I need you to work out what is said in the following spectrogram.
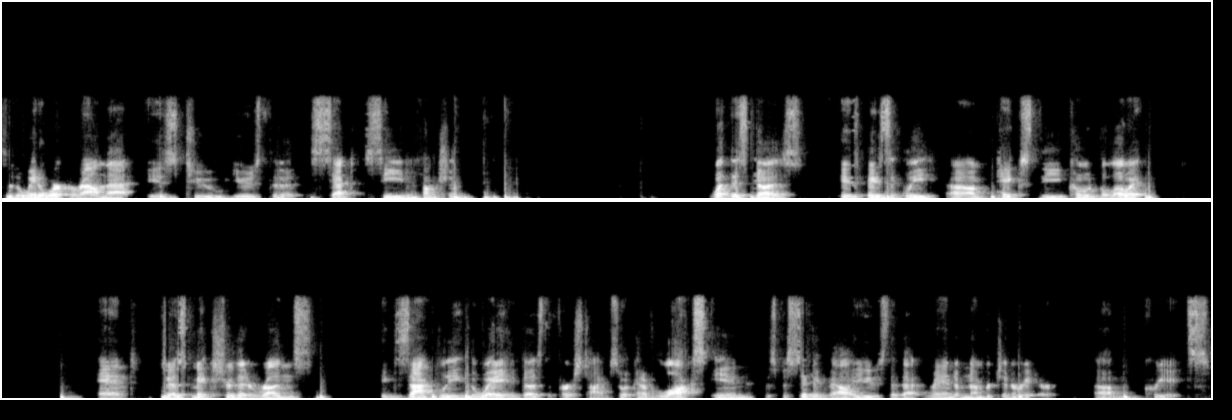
So the way to work around that is to use the set seed function. What this does is basically um, takes the code below it and just makes sure that it runs exactly the way it does the first time. So it kind of locks in the specific values that that random number generator um, creates.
